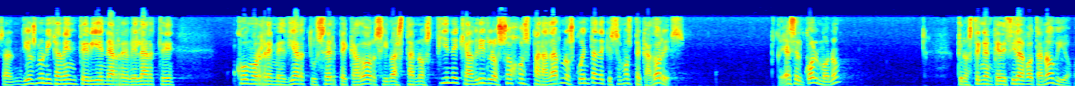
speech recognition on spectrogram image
O sea, Dios no únicamente viene a revelarte cómo remediar tu ser pecador, sino hasta nos tiene que abrir los ojos para darnos cuenta de que somos pecadores. Ya es el colmo, ¿no? que nos tengan que decir algo tan obvio.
